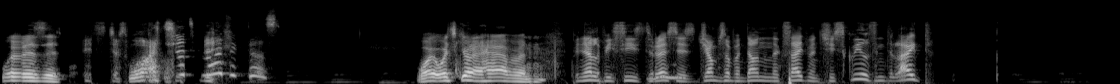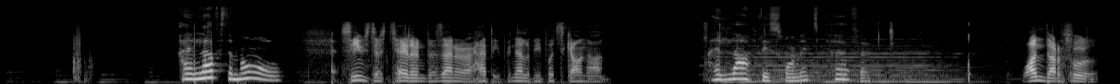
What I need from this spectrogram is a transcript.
what is it? It's just What? no! That's magic dust. What what's gonna happen? Penelope sees dresses, jumps up and down in excitement. She squeals in delight. I love them all. Seems Seamstress, tailor, and designer are happy. Penelope puts gown on. I love this one. It's perfect. Wonderful.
